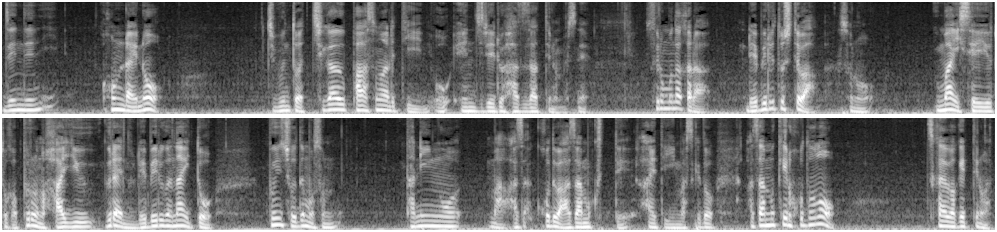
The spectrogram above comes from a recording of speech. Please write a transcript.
全然本来の自分とは違うパーソナリティを演じれるはずだっていうのもですねそれもだからレベルとしてはその上手い声優とかプロの俳優ぐらいのレベルがないと文章でもその他人をまあ、あざここでは欺くってあえて言いますけど欺けるほどの使い分けっていうのは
